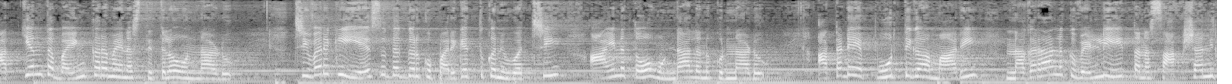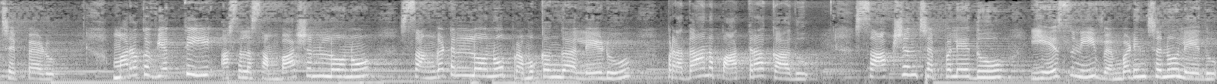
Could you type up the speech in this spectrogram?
అత్యంత భయంకరమైన స్థితిలో ఉన్నాడు. చివరికి యేసు దగ్గరకు పరిగెత్తుకుని వచ్చి ఆయనతో ఉండాలనుకున్నాడు. అతడే పూర్తిగా మారి నగరాలకు వెళ్ళి తన సాక్ష్యాన్ని చెప్పాడు. మరొక వ్యక్తి అసలు సంభాషణలోనూ సంఘటనలోనూ ప్రముఖంగా లేడు ప్రధాన పాత్ర కాదు. సాక్ష్యం చెప్పలేదు యేసుని వెంబడించనూ లేదు.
